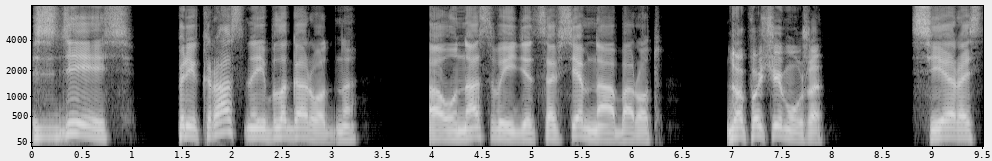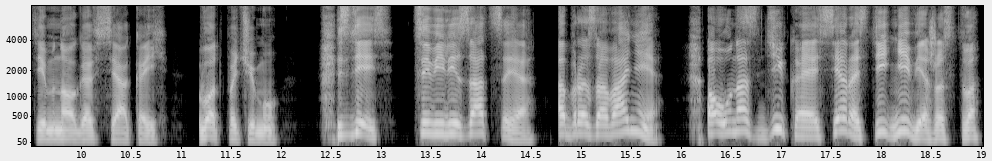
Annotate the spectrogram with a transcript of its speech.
«Здесь прекрасно и благородно, а у нас выйдет совсем наоборот», «Да почему же?» «Серости много всякой. Вот почему. Здесь цивилизация, образование, а у нас дикая серость и невежество.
